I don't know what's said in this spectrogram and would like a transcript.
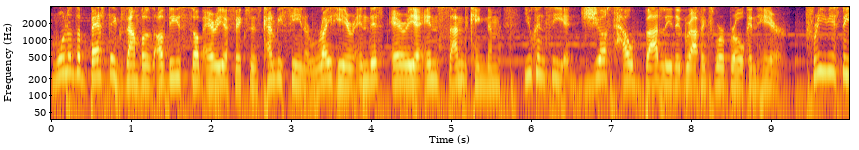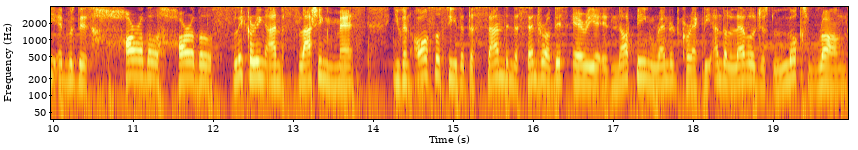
One of the best examples of these sub area fixes can be seen right here in this area in Sand Kingdom. You can see just how badly the graphics were broken here. Previously, it was this horrible, horrible flickering and flashing mess. You can also see that the sand in the center of this area is not being rendered correctly and the level just looks wrong.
